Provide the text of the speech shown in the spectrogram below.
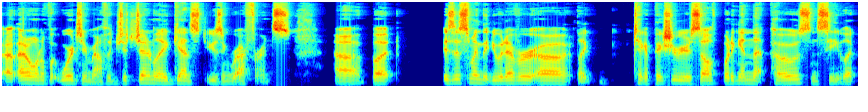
I don't want to put words in your mouth, but just generally against using reference. Uh, but is this something that you would ever uh, like take a picture of yourself putting in that pose and see like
